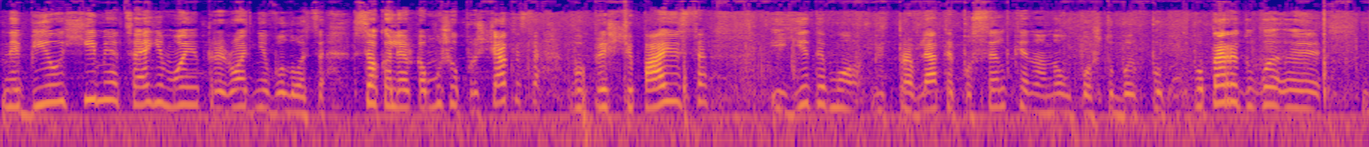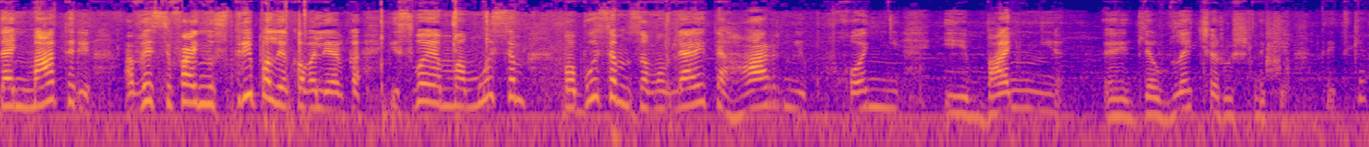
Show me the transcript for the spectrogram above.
не біохімія, це є моє природнє волосся. Все, колірка, мушу прощатися, бо прищепаюся і їдемо відправляти посилки на нову пошту. Бо по- попереду е, День матері, а ви сі файно стріпали кавалерка і своїм мамусям, бабусям замовляєте гарні кухонні і банні е, для обличчя рушники. Та й таке.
